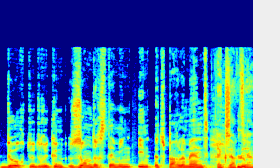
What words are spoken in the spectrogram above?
door te drukken zonder stemming in het parlement. Exact, Le ja.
